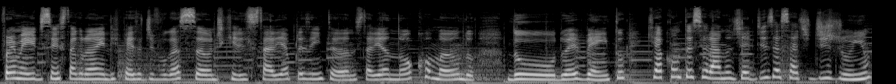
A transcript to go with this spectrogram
Por meio de seu Instagram, ele fez a divulgação de que ele estaria apresentando, estaria no comando do, do evento, que acontecerá no dia 17 de junho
